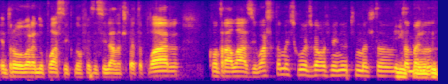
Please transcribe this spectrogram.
entrou agora no Clássico, não fez assim nada de espetacular. Contra a Lazio, acho que também chegou a jogar uns minutos, mas Sim, também não,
